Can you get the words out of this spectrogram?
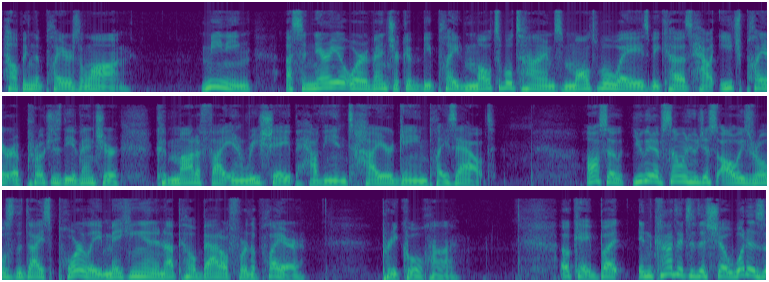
helping the players along. Meaning, a scenario or adventure could be played multiple times, multiple ways, because how each player approaches the adventure could modify and reshape how the entire game plays out. Also, you could have someone who just always rolls the dice poorly, making it an uphill battle for the player. Pretty cool, huh? Okay, but in the context of this show, what does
